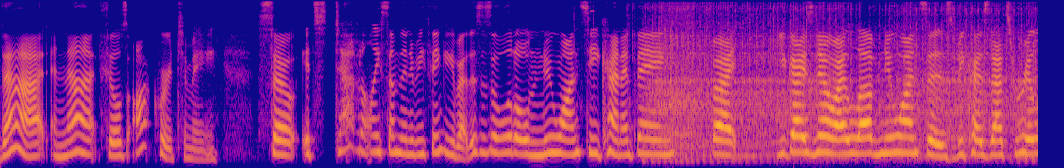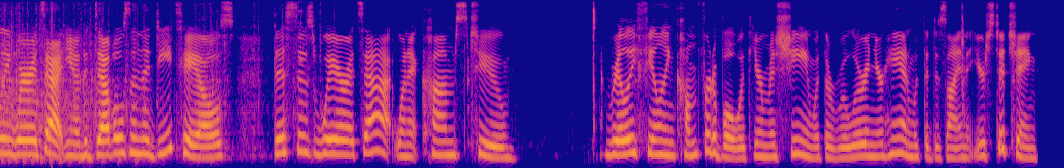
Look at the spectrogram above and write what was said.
that, and that feels awkward to me. So it's definitely something to be thinking about. This is a little nuancy kind of thing, but you guys know I love nuances because that's really where it's at. You know, the devil's in the details. This is where it's at when it comes to really feeling comfortable with your machine, with the ruler in your hand, with the design that you're stitching.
